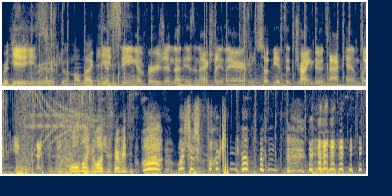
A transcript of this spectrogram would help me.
Which He's- is weird, not lagging. He's seeing a version that isn't actually there, so it's trying to attack him, but it's technically not. Oh my god, He's- everything- What just fucking happened?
